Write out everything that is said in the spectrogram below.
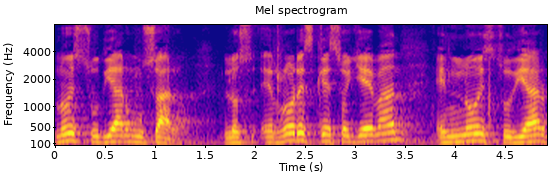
no estudiar Musar. Los errores que eso llevan en no estudiar.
